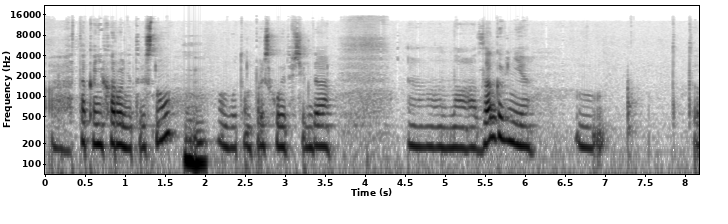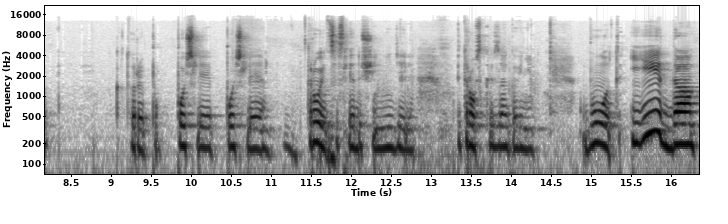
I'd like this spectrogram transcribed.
А, Так они хоронят весну. Мгм. Вот он происходит всегда э, на заговне, это, который по- после, после Троицы следующей недели, Петровской заговне. Вот. И да,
